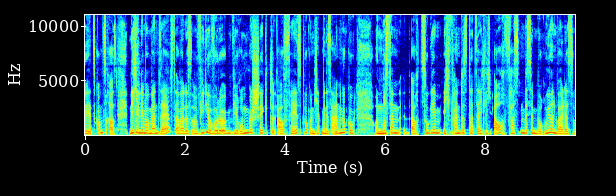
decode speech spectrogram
jetzt kommt's raus. Nicht in dem Moment selbst, aber das Video wurde irgendwie rumgeschickt auf Facebook und ich habe mir das angeguckt und muss dann auch zugeben, ich fand es tatsächlich auch fast ein bisschen berührend, weil das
